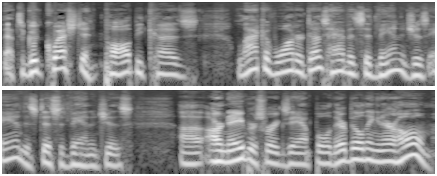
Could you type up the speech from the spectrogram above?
That's a good question, Paul, because lack of water does have its advantages and its disadvantages. Uh, our neighbors, for example, they're building their home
